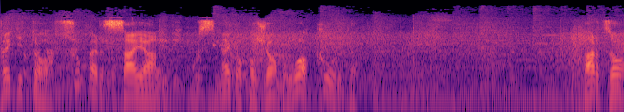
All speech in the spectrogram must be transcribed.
Vegito Super Saiyan 8 poziomu. O kurde. Bardzo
